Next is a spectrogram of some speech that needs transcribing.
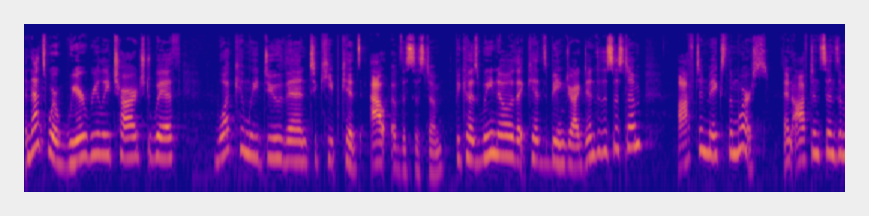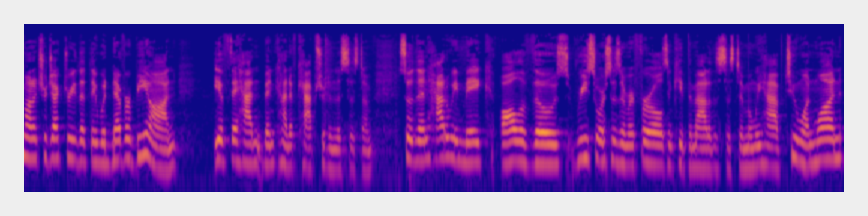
And that's where we're really charged with what can we do then to keep kids out of the system? Because we know that kids being dragged into the system often makes them worse and often sends them on a trajectory that they would never be on if they hadn't been kind of captured in the system. So then, how do we make all of those resources and referrals and keep them out of the system? And we have 211,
